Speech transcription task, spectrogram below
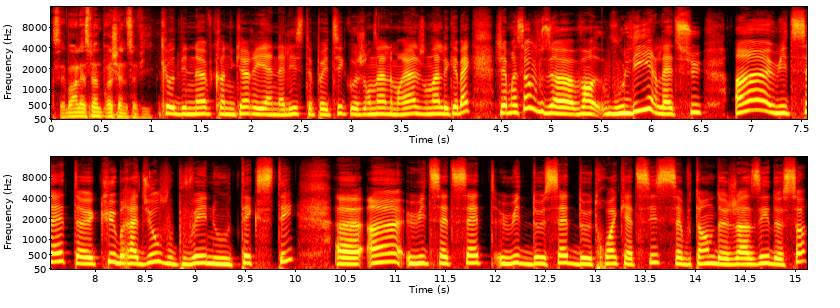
C'est bon, la semaine prochaine, Sophie. Claude Villeneuve, chroniqueur et analyste politique au Journal de Montréal, Journal de Québec. J'aimerais ça vous, euh, vous lire là-dessus. 187 euh, Cube Radio, vous pouvez nous texter. Euh, 1-877-827-2346 si ça vous tente de jaser de ça.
